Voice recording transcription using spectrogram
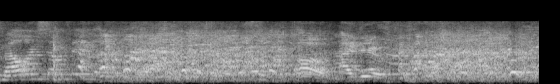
smell or something? oh, I do.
